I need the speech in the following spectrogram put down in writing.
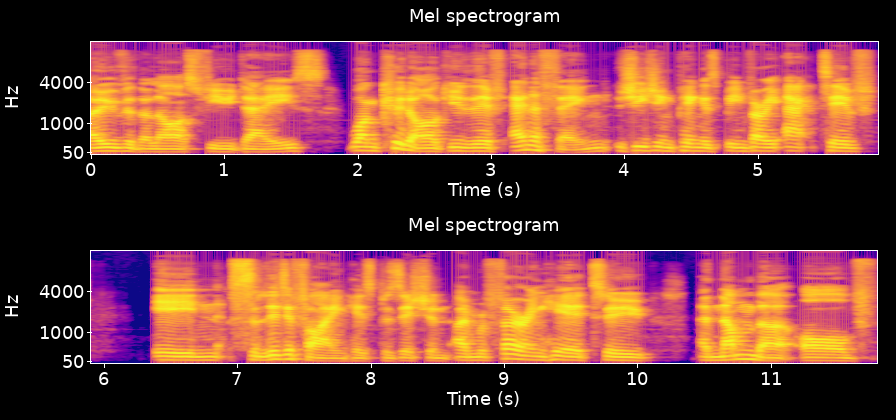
over the last few days, one could argue that if anything, Xi Jinping has been very active in solidifying his position. I'm referring here to a number of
